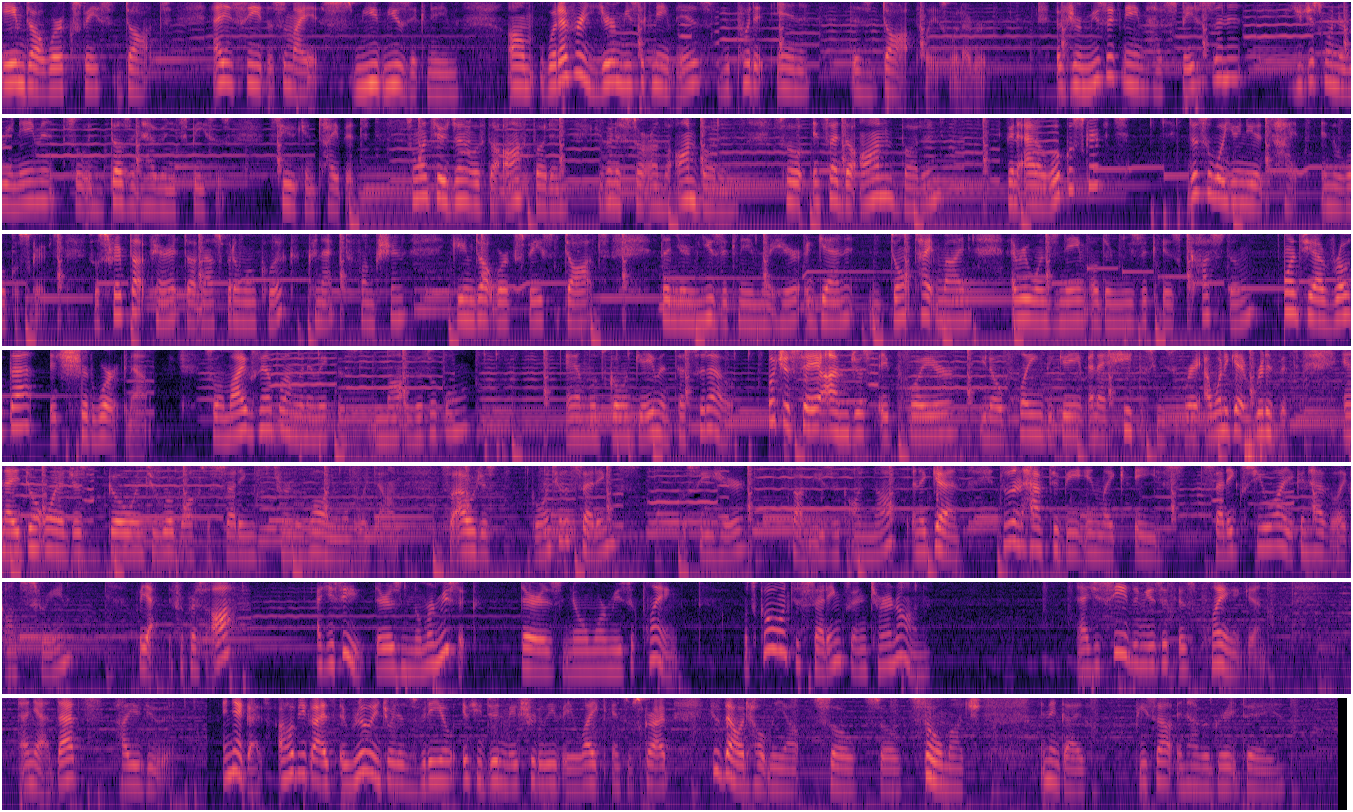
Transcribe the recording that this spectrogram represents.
game.workspace dot. As you see, this is my music name. Um, whatever your music name is, you put it in this dot place, whatever. If your music name has spaces in it, you just want to rename it so it doesn't have any spaces so you can type it. So once you're done with the off button, you're going to start on the on button. So inside the on button, you're going to add a local script. This is what you need to type in the local script. So script.parent.mouse button one click, connect function, game.workspace dot, then your music name right here. Again, don't type mine. Everyone's name of their music is custom. Once you have wrote that, it should work now. So in my example, I'm going to make this not visible and let's go in game and test it out. Let's just say I'm just a player, you know, playing the game and I hate this music, right? I want to get rid of it and I don't want to just go into Roblox's settings, turn the volume all the way down. So I would just go into the settings, you'll see here, got music on and off. And again, it doesn't have to be in like a settings UI, you can have it like on screen. But yeah, if I press off, as you see, there is no more music. There is no more music playing. Let's go into settings and turn it on. And as you see, the music is playing again. And yeah, that's how you do it. And yeah, guys, I hope you guys really enjoyed this video. If you did, make sure to leave a like and subscribe because that would help me out so, so, so much. And then, guys, peace out and have a great day.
